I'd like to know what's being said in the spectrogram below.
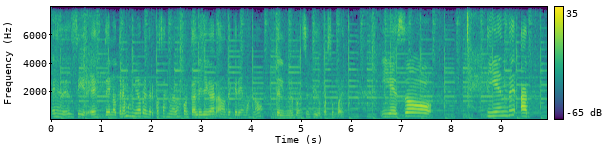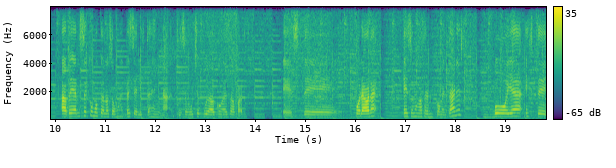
Es decir, este, no tenemos miedo a aprender cosas nuevas con tal de llegar a donde queremos, ¿no? Del, en el buen sentido, por supuesto. Y eso tiende a, verse como que no somos especialistas en nada. Entonces, mucho cuidado con esa parte. Este, por ahora, esos van a ser mis comentarios. Voy a, este,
